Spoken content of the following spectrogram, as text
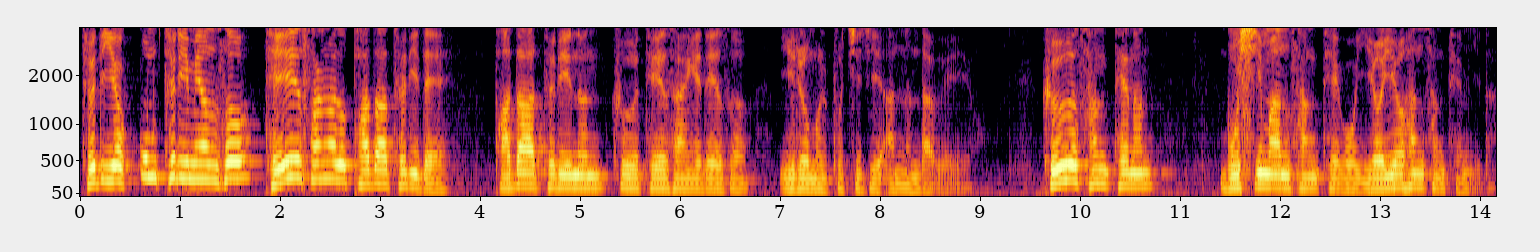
드디어 꿈틀이면서 대상을 받아들이되 받아들이는 그 대상에 대해서 이름을 붙이지 않는다고 해요. 그 상태는 무심한 상태고 여여한 상태입니다.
